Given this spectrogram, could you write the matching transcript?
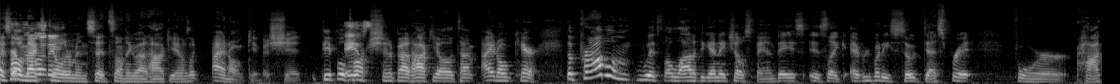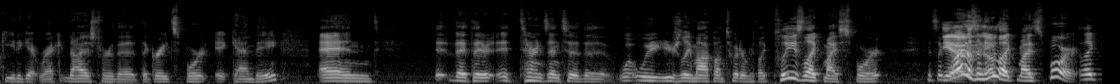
I saw Max Everybody- Kellerman said something about hockey, and I was like, I don't give a shit. People talk It's- shit about hockey all the time. I don't care. The problem with a lot of the NHL's fan base is like everybody's so desperate for hockey to get recognized for the the great sport it can be, and that it turns into the what we usually mock on Twitter with like, please like my sport. It's like, Yeah, why doesn't he like my sport? Like,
